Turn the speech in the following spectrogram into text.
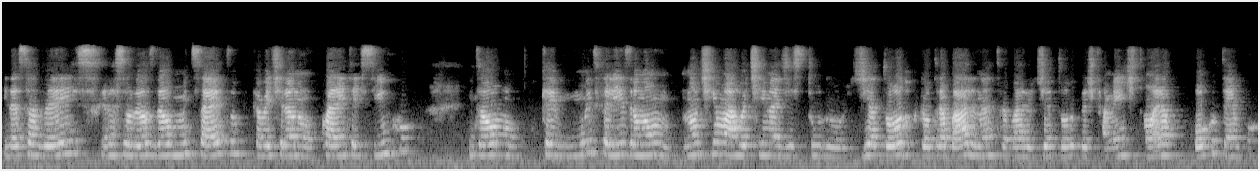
E dessa vez, graças a Deus, deu muito certo. Acabei tirando 45. Então, fiquei muito feliz. Eu não, não tinha uma rotina de estudo o dia todo, porque eu trabalho, né? Trabalho o dia todo praticamente. Então, era pouco tempo.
